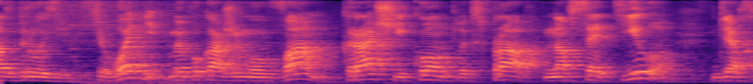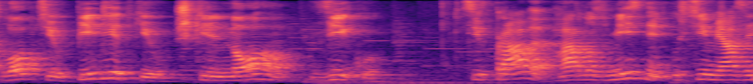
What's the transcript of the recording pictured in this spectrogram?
вас, друзі! Сьогодні ми покажемо вам кращий комплекс вправ на все тіло для хлопців-підлітків шкільного віку. Ці вправи гарно зміцнять усі м'язи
